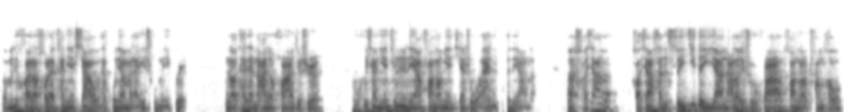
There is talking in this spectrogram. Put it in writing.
我们就坏了后来看见下午他姑娘买来一束玫瑰，老太太拿着花，就是不会像年轻人那样放到面前说我爱你，不会那样的啊，好像。好像很随机的一样，拿到一束花放到了床头，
